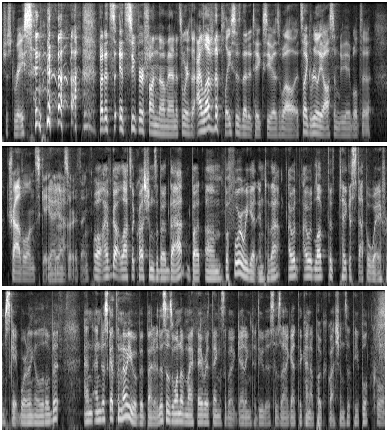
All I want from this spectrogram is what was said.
just racing. but it's it's super fun though, man. It's worth it. I love the places that it takes you as well. It's like really awesome to be able to travel and skate Yeah, and yeah. that sort of thing. Well, I've got lots of questions about that, but um, before we get into that, I would I would love to take a step away from skateboarding a little bit, and and just get to know you a bit better. This is one of my favorite things about getting to do this is I get to kind of poke questions at people. Cool.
